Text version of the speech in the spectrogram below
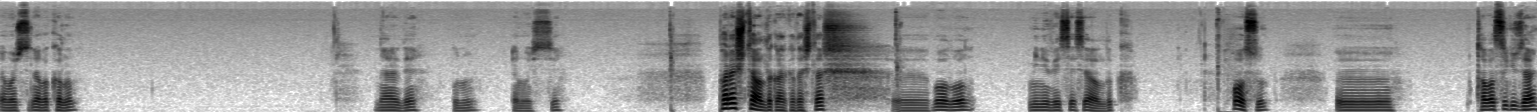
Emojisine bakalım. Nerede bunun emojisi? Paraşüt aldık arkadaşlar. Ee, bol bol mini VSS aldık. Olsun. Ee, tavası güzel.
